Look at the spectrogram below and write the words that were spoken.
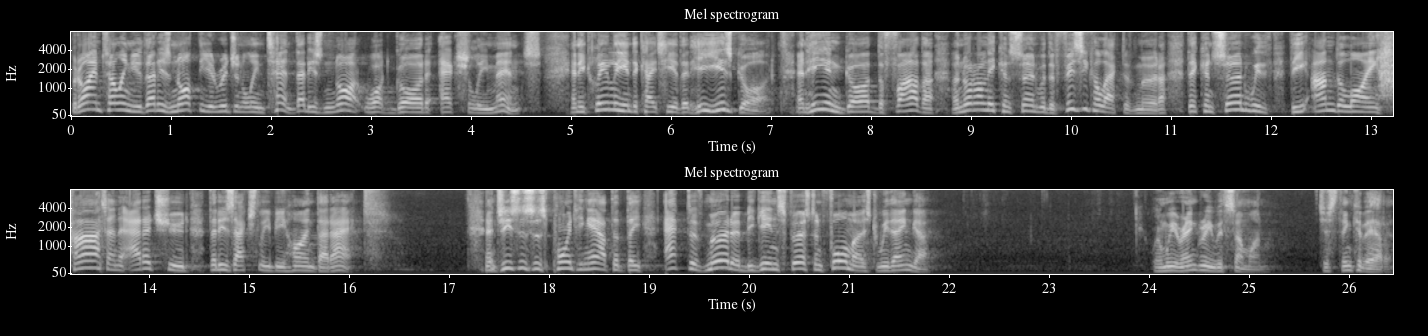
But I am telling you, that is not the original intent. That is not what God actually meant. And he clearly indicates here that he is God. And he and God, the Father, are not only concerned with the physical act of murder, they're concerned with the underlying heart and attitude that is actually behind that act. And Jesus is pointing out that the act of murder begins first and foremost with anger. When we're angry with someone, just think about it.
